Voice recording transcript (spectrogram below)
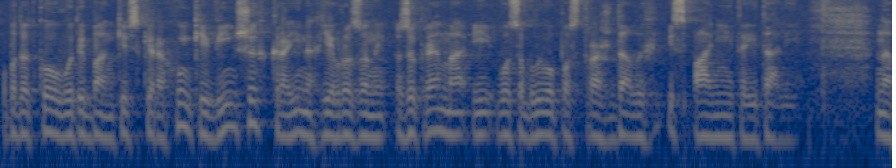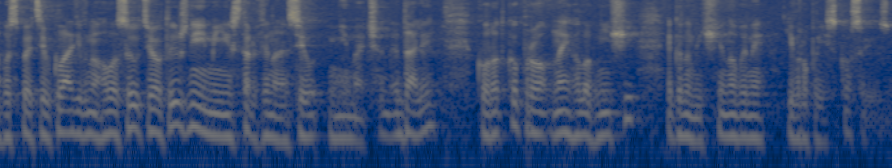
оподатковувати банківські рахунки в інших країнах єврозони, зокрема і в особливо постраждалих Іспанії та Італії. На безпеці вкладів наголосив цього тижня міністр фінансів Німеччини. Далі коротко про найголовніші економічні новини Європейського союзу.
